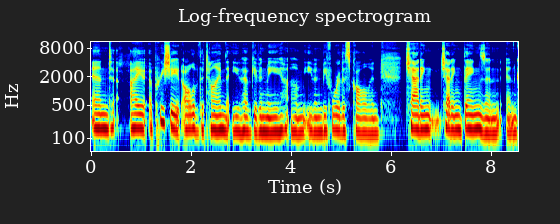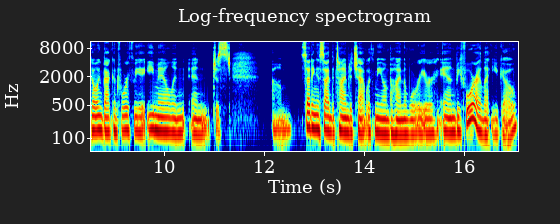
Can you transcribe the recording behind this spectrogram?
And I appreciate all of the time that you have given me, um, even before this call and chatting, chatting things and, and going back and forth via email and, and just, um, setting aside the time to chat with me on Behind the Warrior. And before I let you go,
